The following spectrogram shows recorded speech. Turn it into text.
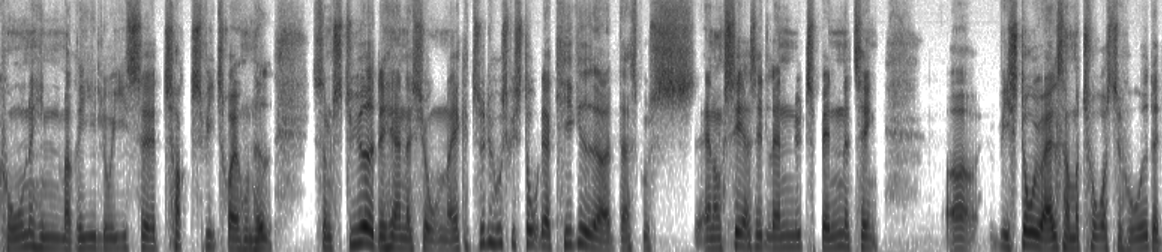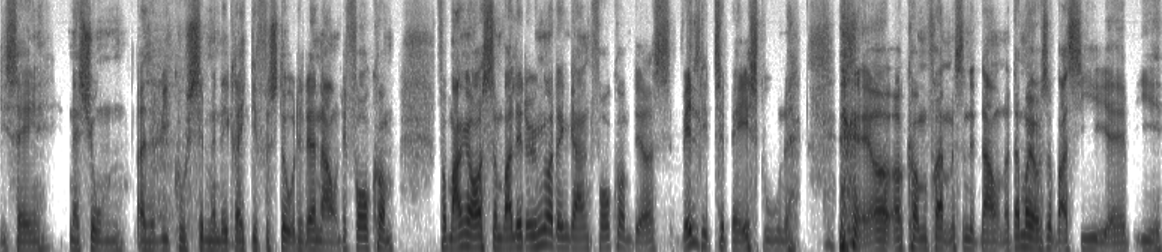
kone, hende Marie-Louise Toksvi, tror jeg hun hed, som styrede det her nation. Og jeg kan tydeligt huske, at vi stod der og kiggede, og der skulle annonceres et eller andet nyt spændende ting. Og vi stod jo alle sammen og tog os til hovedet, da de sagde nationen. Altså, vi kunne simpelthen ikke rigtig forstå det der navn. Det forekom, for mange af os, som var lidt yngre dengang, forekom det os vældig tilbageskuende at, at komme frem med sådan et navn. Og der må jeg jo så bare sige, at i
